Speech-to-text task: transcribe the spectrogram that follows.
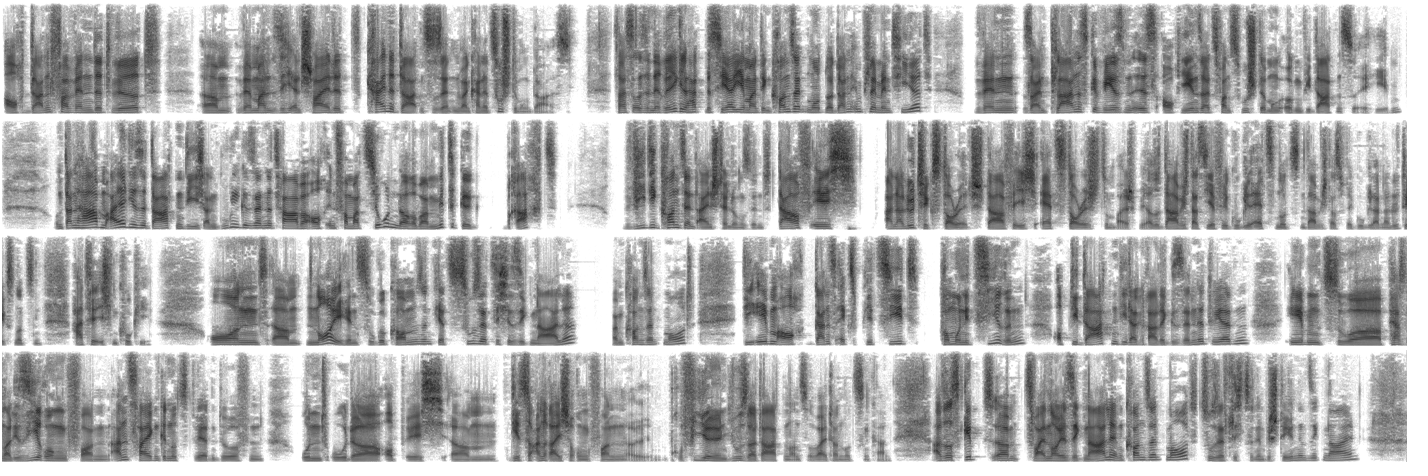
auch dann verwendet wird, ähm, wenn man sich entscheidet, keine Daten zu senden, wenn keine Zustimmung da ist. Das heißt also, in der Regel hat bisher jemand den Consent Mode nur dann implementiert, wenn sein Plan es gewesen ist, auch jenseits von Zustimmung irgendwie Daten zu erheben. Und dann haben all diese Daten, die ich an Google gesendet habe, auch Informationen darüber mitgebracht, wie die Consent-Einstellungen sind. Darf ich Analytics Storage, darf ich Ad Storage zum Beispiel, also darf ich das hier für Google Ads nutzen, darf ich das für Google Analytics nutzen, hatte ich einen Cookie. Und ähm, neu hinzugekommen sind jetzt zusätzliche Signale, beim Consent Mode, die eben auch ganz explizit kommunizieren, ob die Daten, die da gerade gesendet werden, eben zur Personalisierung von Anzeigen genutzt werden dürfen und oder ob ich ähm, die zur Anreicherung von äh, Profilen, Userdaten und so weiter nutzen kann. Also es gibt ähm, zwei neue Signale im Consent Mode, zusätzlich zu den bestehenden Signalen.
